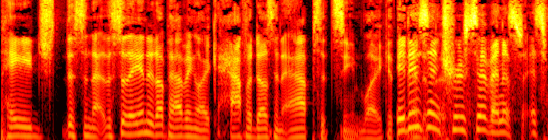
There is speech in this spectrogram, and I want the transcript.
page this and that. So they ended up having like half a dozen apps. It seemed like at the It is intrusive and it's it's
